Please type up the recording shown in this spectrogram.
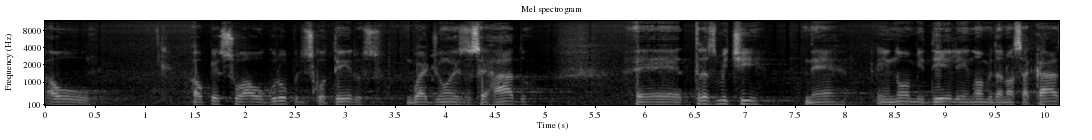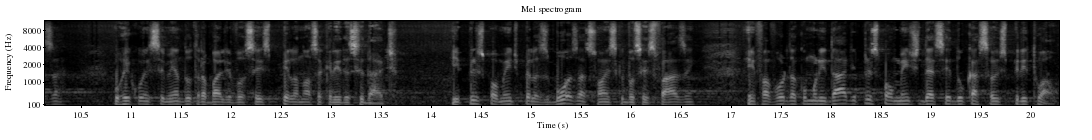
ao, ao pessoal, ao grupo de escoteiros, guardiões do Cerrado, é, transmitir, né, em nome dele, em nome da nossa casa, o reconhecimento do trabalho de vocês pela nossa querida cidade. E principalmente pelas boas ações que vocês fazem em favor da comunidade e principalmente dessa educação espiritual.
